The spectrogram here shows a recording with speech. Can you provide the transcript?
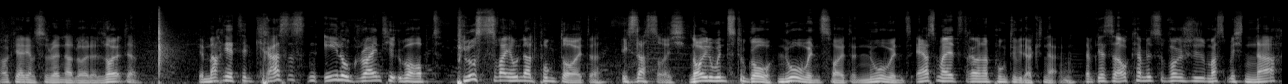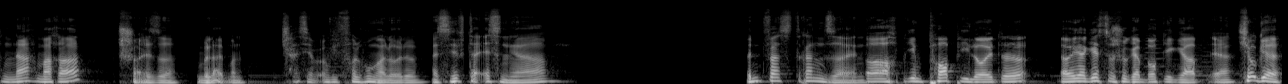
Okay, die haben surrendert, Leute. Leute, wir machen jetzt den krassesten Elo-Grind hier überhaupt. Plus 200 Punkte heute. Ich sag's euch. 9 Wins to go. Nur Wins heute. Nur Wins. Erstmal jetzt 300 Punkte wieder knacken. Ich habe gestern auch kein Mist vorgestellt. Du machst mich nach, Nachmacher. Scheiße. Tut mir leid, Mann. Scheiße, ich habe irgendwie voll Hunger, Leute. Es hilft da Essen, ja. Könnte was dran sein. Och, gegen Poppy, Leute. Habe ich ja gestern schon keinen Bock gegen gehabt, ey. Junge.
